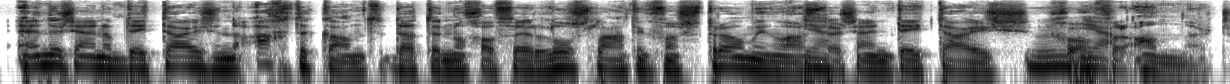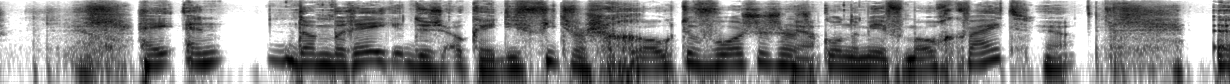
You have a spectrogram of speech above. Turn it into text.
En er zijn op details aan de achterkant dat er nogal veel loslating van stroming was. Ja. Daar zijn details gewoon Ja. veranderd. Hey, en dan bereken dus, oké, die fiets was groter voor ze, zoals ze konden meer vermogen kwijt. Ja. Eh,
